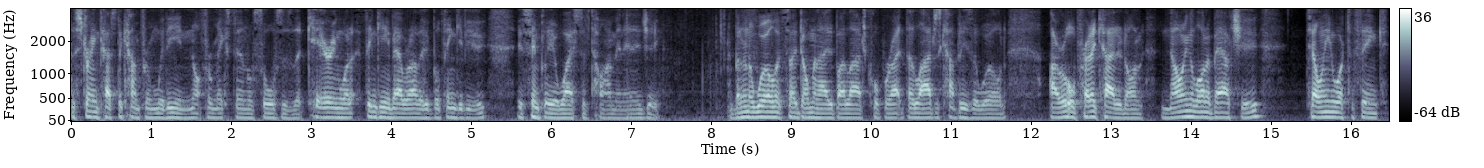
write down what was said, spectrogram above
the strength has to come from within, not from external sources. That caring what, thinking about what other people think of you, is simply a waste of time and energy. But in a world that's so dominated by large corporate, the largest companies in the world, are all predicated on knowing a lot about you, telling you what to think,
